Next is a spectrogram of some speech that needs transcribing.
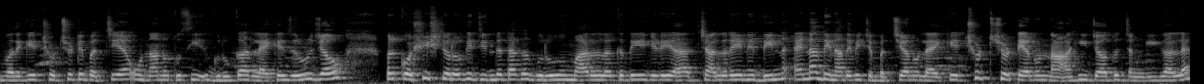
ਵਰਗੇ ਛੋਟੇ ਛੋਟੇ ਬੱਚੇ ਆ, ਉਹਨਾਂ ਨੂੰ ਤੁਸੀਂ ਗੁਰੂ ਘਰ ਲੈ ਕੇ ਜ਼ਰੂਰ ਜਾਓ। ਪਰ ਕੋਸ਼ਿਸ਼ ਕਰੋ ਕਿ ਜਿੰਦੇ ਤੱਕ ਗੁਰੂ ਮਾਲਕ ਦੇ ਜਿਹੜੇ ਚੱਲ ਰਹੇ ਨੇ ਦਿਨ, ਇਹਨਾਂ ਦਿਨਾਂ ਦੇ ਵਿੱਚ ਬੱਚਿਆਂ ਨੂੰ ਲੈ ਕੇ, ਛੋਟੇ ਛੋਟਿਆਂ ਨੂੰ ਨਾ ਹੀ ਜਾਓ ਤਾਂ ਚੰਗੀ ਗੱਲ ਹੈ।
